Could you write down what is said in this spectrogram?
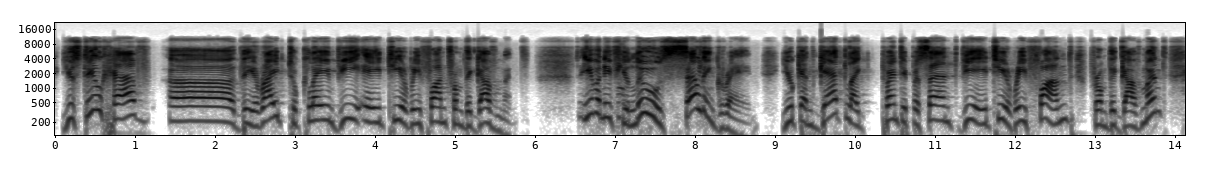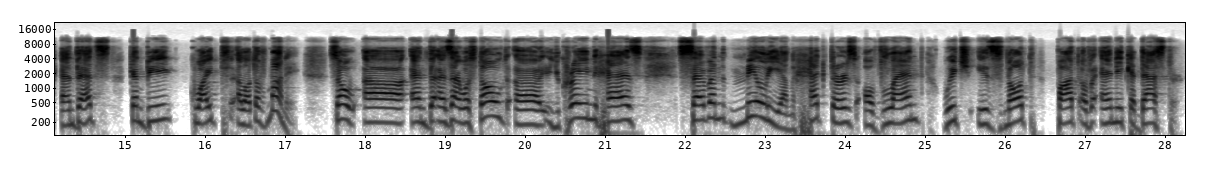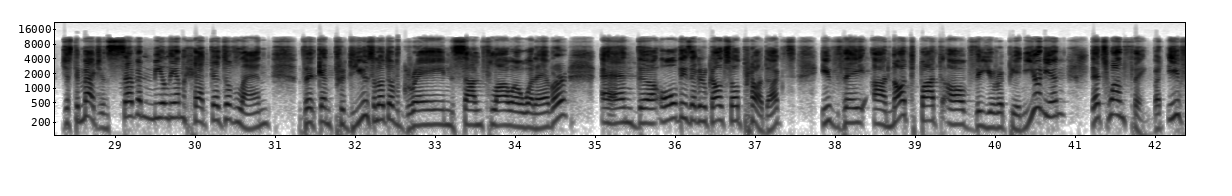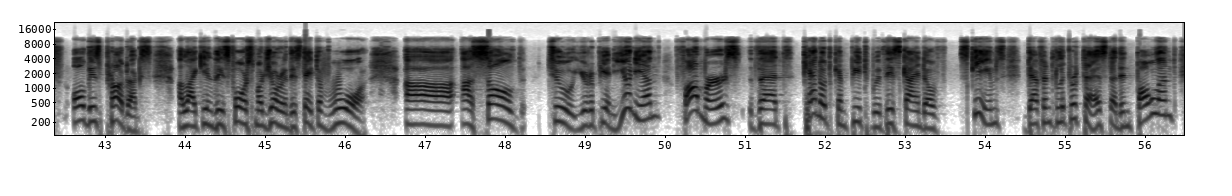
You still have uh, the right to claim VAT refund from the government. So even if you lose selling grain, you can get like 20% VAT refund from the government, and that can be quite a lot of money. So, uh, and as I was told, uh, Ukraine has 7 million hectares of land which is not part of any cadastre. Just imagine 7 million hectares of land that can produce a lot of grain, sunflower, whatever, and uh, all these agricultural products. If they are not part of the European Union, that's one thing. But if all these products, like in this force majeure, in the state of war, uh, are sold to European Union, farmers that cannot compete with this kind of schemes definitely protest. And in Poland,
